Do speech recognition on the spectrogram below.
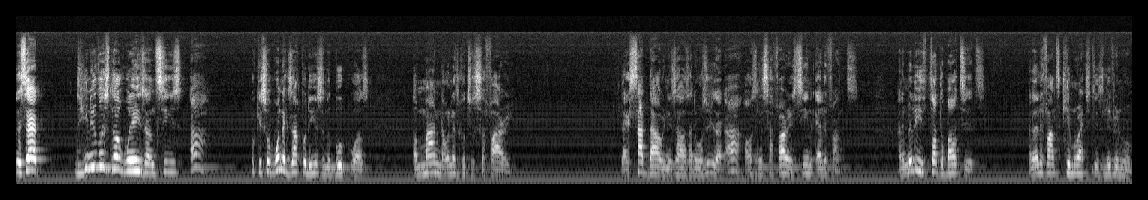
They said, the universe now weighs and sees, ah, okay, so one example they used in the book was a man that wanted to go to the safari. That he sat down in his house and he was usually like, ah, I was in the safari seeing elephants. And immediately he thought about it, and elephants came right to his living room.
